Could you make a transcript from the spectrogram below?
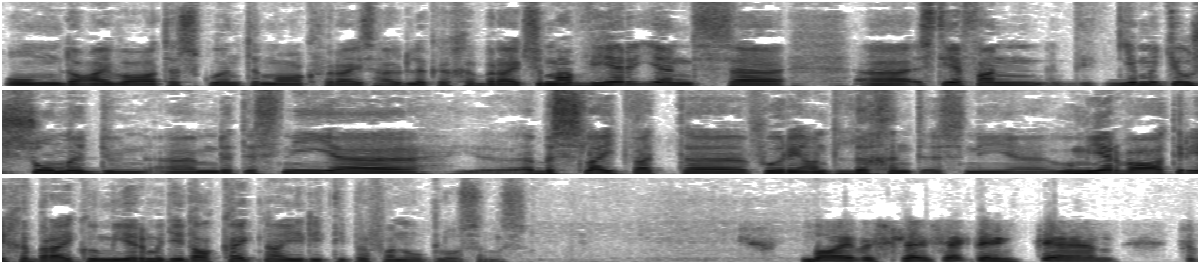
om daai water skoon te maak vir huishoudelike gebruik. So maar weer eens uh uh Stefan, jy moet jou somme doen. Ehm um, dit is nie 'n uh, 'n besluit wat uh voor die hand liggend is nie. Uh, hoe meer water jy gebruik, hoe meer moet jy dalk kyk na hierdie tipe van oplossings. Baie beslis. Ek dink ehm um, vir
